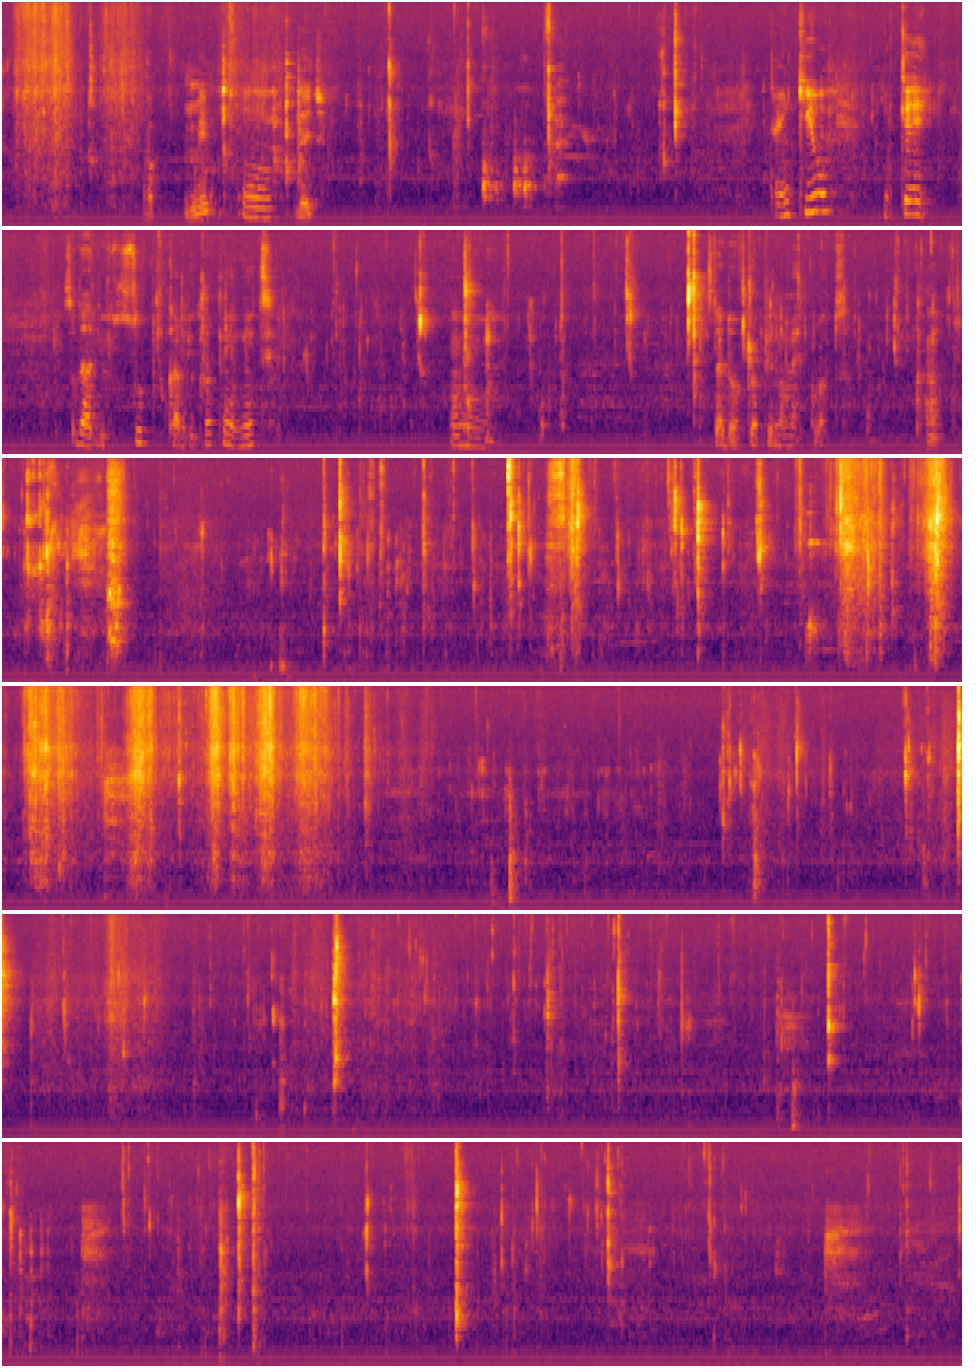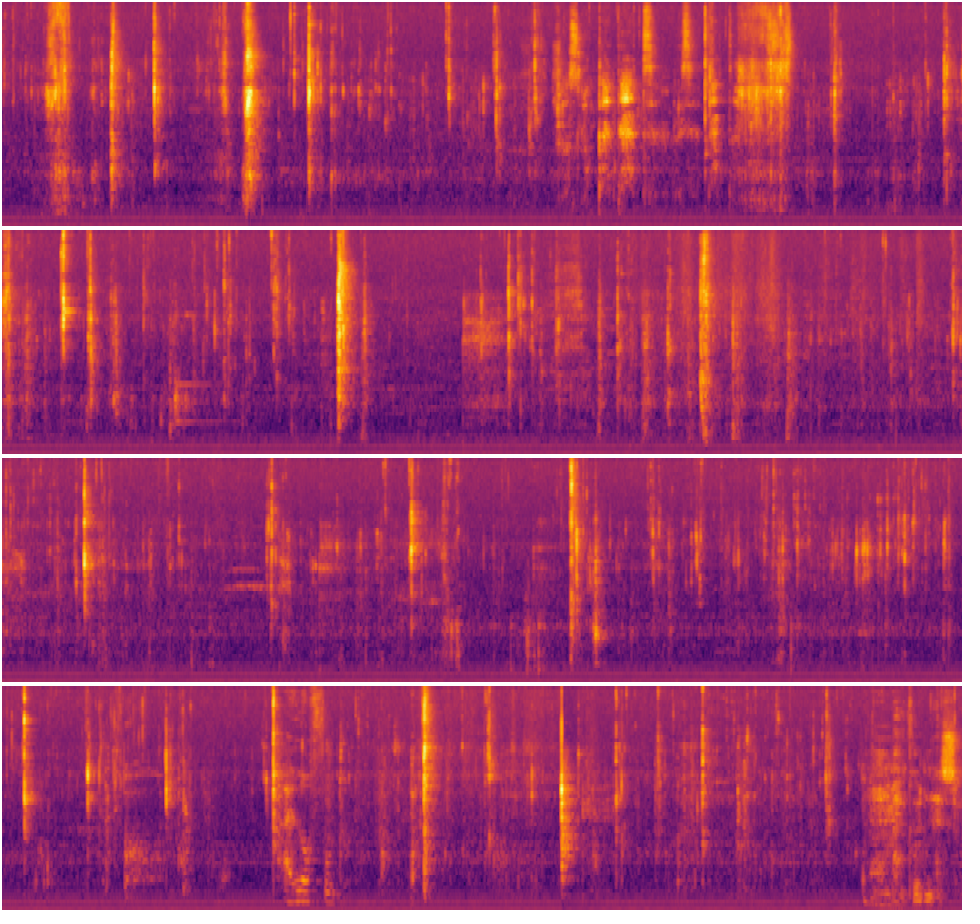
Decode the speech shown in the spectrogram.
Me? Mm. Please. Thank you. Okay. So that the soup can be dropping in it. Mm. Instead of dropping on my cloth. Come. Love food. Oh my goodness.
